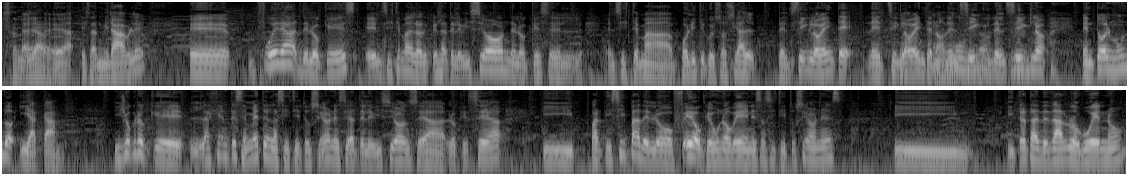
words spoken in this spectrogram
Es admirable. eh, eh, es admirable. fuera de lo que es el sistema de lo que es la televisión, de lo que es el, el sistema político y social del siglo XX, del siglo XX, no, el del mundo. siglo, del Mm. siglo, en todo el mundo y acá. Y yo creo que la gente se mete en las instituciones, sea televisión, sea lo que sea, y participa de lo feo que uno ve en esas instituciones y, y trata de dar lo bueno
